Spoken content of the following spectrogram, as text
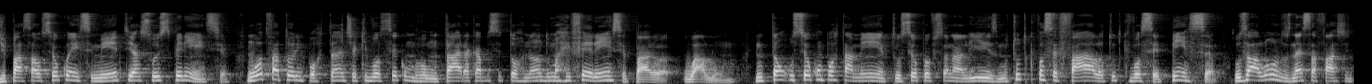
de passar o seu conhecimento e a sua experiência. Um outro fator importante é que você, como voluntário, acaba se tornando uma referência para o aluno. Então, o seu comportamento, o seu profissionalismo, tudo que você fala, tudo que você pensa, os alunos nessa faixa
